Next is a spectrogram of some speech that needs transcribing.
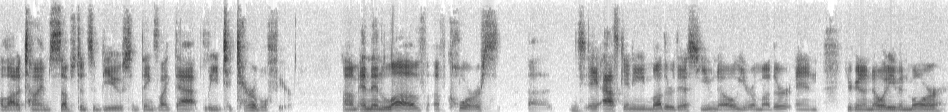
a lot of times substance abuse and things like that lead to terrible fear. Um, and then love, of course, uh, ask any mother this, you know, you're a mother and you're going to know it even more.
